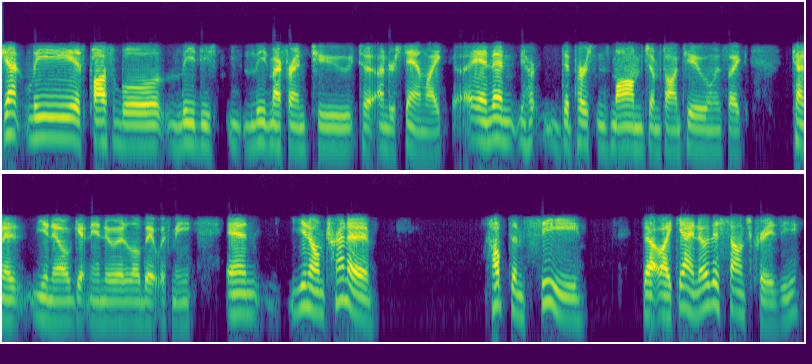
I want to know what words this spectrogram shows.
gently as possible lead these lead my friend to to understand like and then her, the person's mom jumped on too and was like kind of you know getting into it a little bit with me and you know i'm trying to help them see that like yeah i know this sounds crazy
